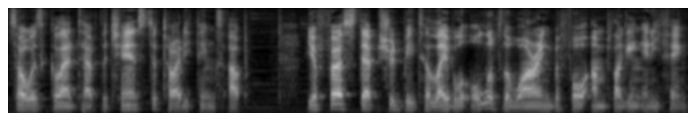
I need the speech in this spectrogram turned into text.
so I was glad to have the chance to tidy things up. Your first step should be to label all of the wiring before unplugging anything.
